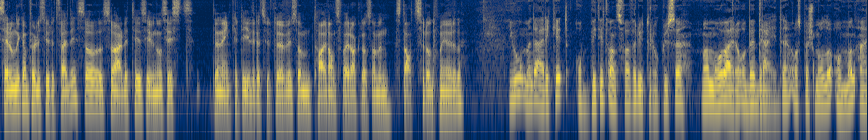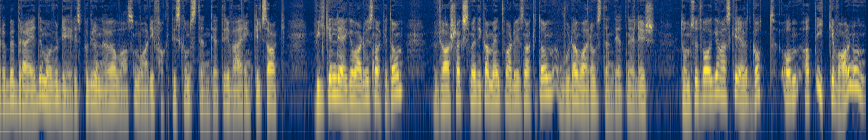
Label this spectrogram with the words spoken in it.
selv om det kan føles urettferdig, så, så er det til syvende og sist den enkelte idrettsutøver som tar ansvaret, akkurat som en statsråd må gjøre det. Jo, men det er ikke et objektivt ansvar for utelukkelse. Man må være å bebreide. Og spørsmålet om man er å bebreide, må vurderes på grunnlag av hva som var de faktiske omstendigheter i hver enkelt sak. Hvilken lege var det vi snakket om? Hva slags medikament var det vi snakket om? Hvordan var omstendighetene ellers? Domsutvalget har skrevet godt om at det ikke var noen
